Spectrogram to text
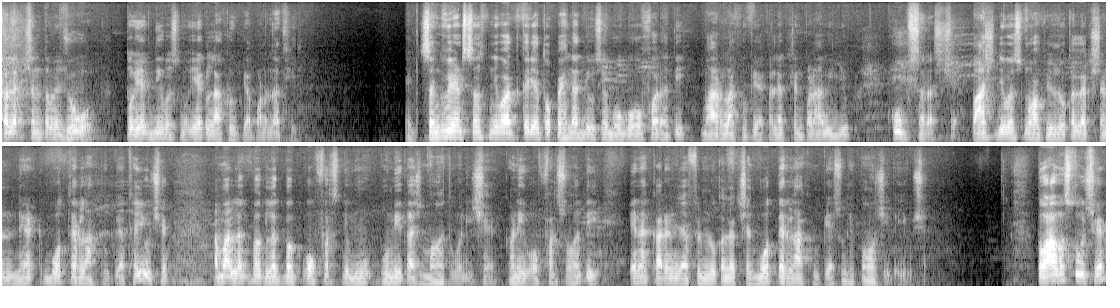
કલેક્શન તમે જુઓ, તો એક દિવસનું એક લાખ રૂપિયા પણ નથી. સંઘવી એન્ડ સન્સની વાત કરીએ તો પહેલા દિવસે બહુ ઓફર હતી, બાર લાખ રૂપિયા કલેક્શન પણ આવી ગયું. ખૂબ સરસ છે. પાંચ દિવસનું આ ફિલ્મનું કલેક્શન નેટ બોતેર લાખ રૂપિયા થયું છે. આમાં લગભગ લગભગ ઓફર્સની ભૂમિકા જ મહત્વની છે. ઘણી ઓફર્સો હતી, એના કારણે જ આ ફિલ્મનું કલેક્શન બોતેર લાખ રૂપિયા સુધી પહોંચી ગયું છે. તો આ વસ્તુ છે.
